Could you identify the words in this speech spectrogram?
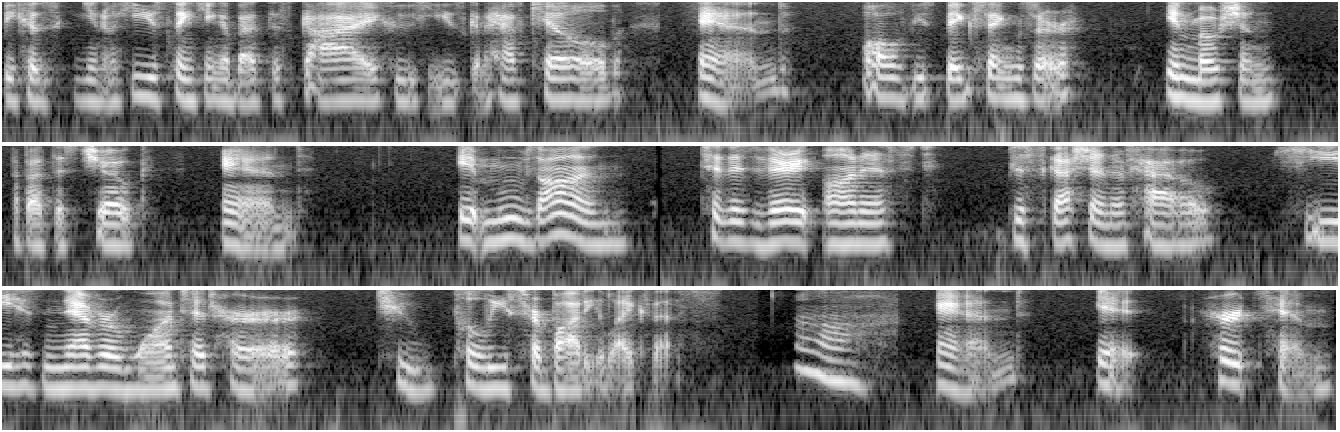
because you know he's thinking about this guy who he's going to have killed and all of these big things are in motion about this joke and it moves on to this very honest discussion of how he has never wanted her to police her body like this Oh. and it hurts him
